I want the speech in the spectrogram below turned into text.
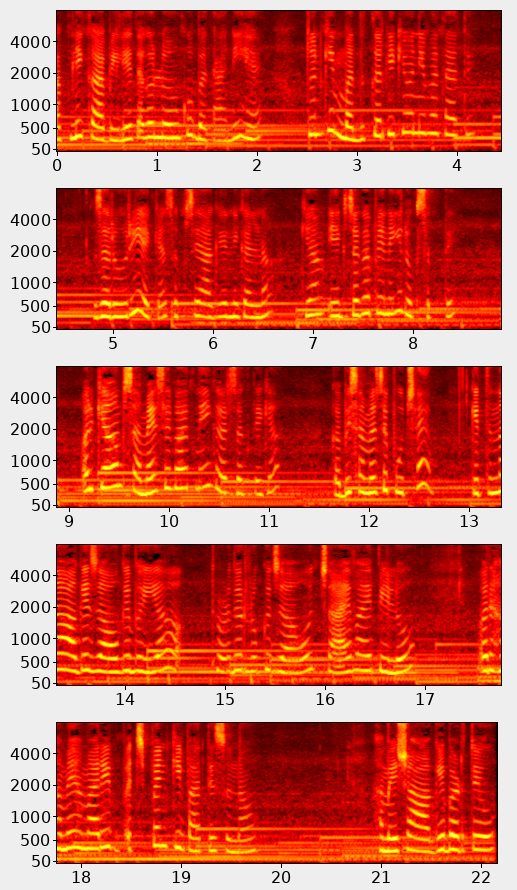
अपनी काबिलियत अगर लोगों को बतानी है तो उनकी मदद करके क्यों नहीं बताते? ज़रूरी है क्या सबसे आगे निकलना, कि हम एक जगह पे नहीं रुक सकते? और क्या हम समय से बात नहीं कर सकते क्या? कभी समय से पूछा है? कितना आगे जाओगे भैया? थोड़ी देर रुक जाओ, चाय वाय पी लो और हमें हमारे बचपन की बातें सुनाओ। हमेशा आगे बढ़ते हो।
